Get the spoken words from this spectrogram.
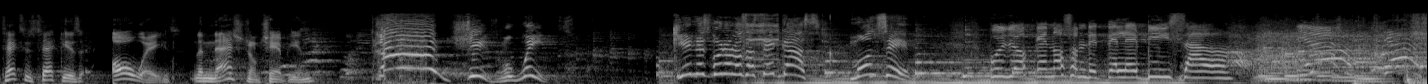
Texas Tech is always the national champion. Oh, jeez Louise! ¿Quiénes fueron los aztecas? Monse. Pues los que no son de Televisa. ¡Ya!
